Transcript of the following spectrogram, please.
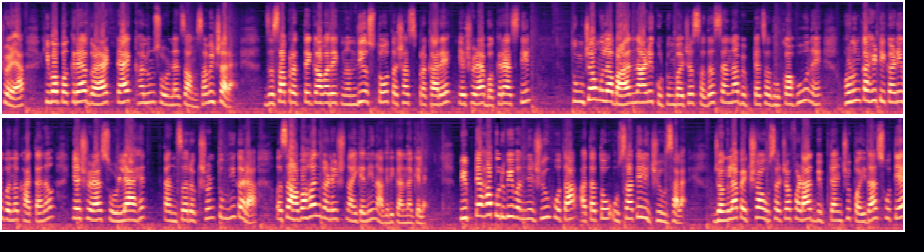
शेळ्या किंवा बकऱ्या गळ्यात टॅग घालून सोडण्याचा आमचा विचार आहे. जसा प्रत्येक गावात एक नंदी असतो तशाच प्रकारे या शेळ्या बकऱ्या असतील. तुमच्या मुलाबाळांना आणि कुटुंबाच्या सदस्यांना बिबट्याचा धोका होऊ नये म्हणून काही ठिकाणी वन खात्यानं या शेळ्या सोडल्या आहेत. त्यांचं रक्षण तुम्ही करा असं आवाहन गणेश नाईक यांनी नागरिकांना केलंय. बिबट्या हा पूर्वी वन्यजीव होता आता तो उसातील जीव झालाय. जंगलापेक्षा उसाच्या फडात बिबट्यांची पैदास होते.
